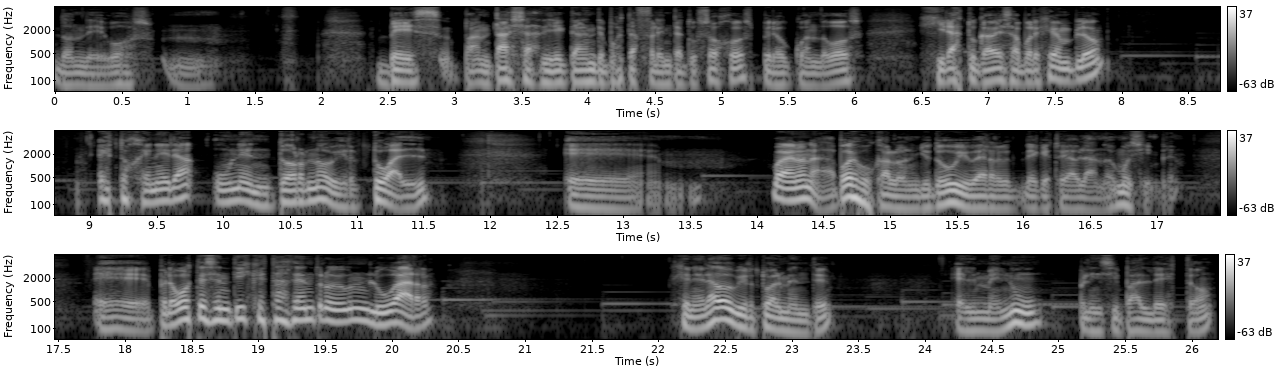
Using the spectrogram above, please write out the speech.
donde vos mm, ves pantallas directamente puestas frente a tus ojos, pero cuando vos girás tu cabeza, por ejemplo, esto genera un entorno virtual eh, bueno, nada, puedes buscarlo en YouTube y ver de qué estoy hablando, es muy simple. Eh, pero vos te sentís que estás dentro de un lugar generado virtualmente. El menú principal de esto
